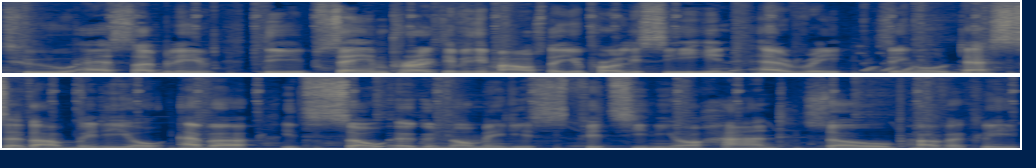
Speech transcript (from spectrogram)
2S, I believe. The same productivity mouse that you probably see in every single desk setup video ever. It's so ergonomic, it fits in your hand so perfectly.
